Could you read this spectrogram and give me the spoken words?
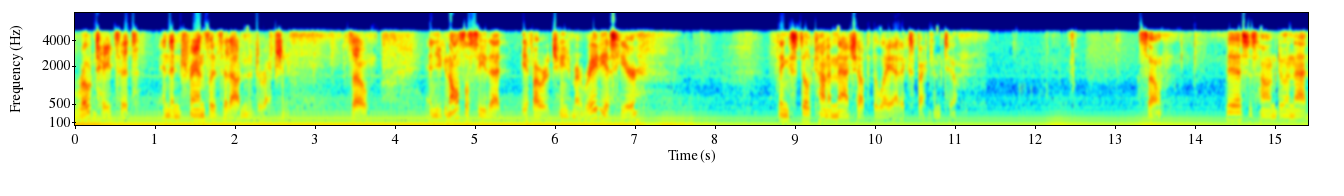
rotates it and then translates it out in a direction so and you can also see that if I were to change my radius here things still kinda match up the way I'd expect them to so this is how I'm doing that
